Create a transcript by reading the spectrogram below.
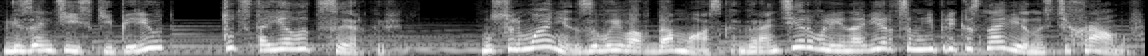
В византийский период тут стояла церковь. Мусульмане, завоевав Дамаск, гарантировали иноверцам неприкосновенности храмов.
